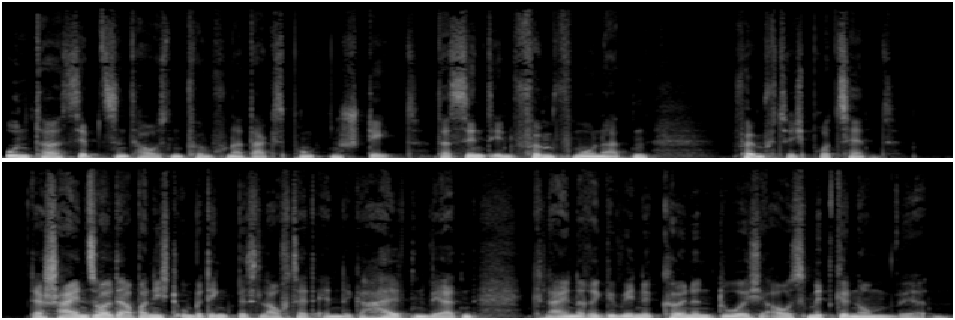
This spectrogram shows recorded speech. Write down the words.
unter 17.500 DAX-Punkten steht. Das sind in fünf Monaten 50 Prozent. Der Schein sollte aber nicht unbedingt bis Laufzeitende gehalten werden. Kleinere Gewinne können durchaus mitgenommen werden.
